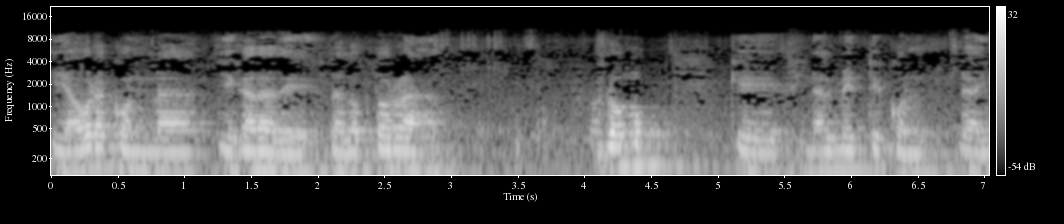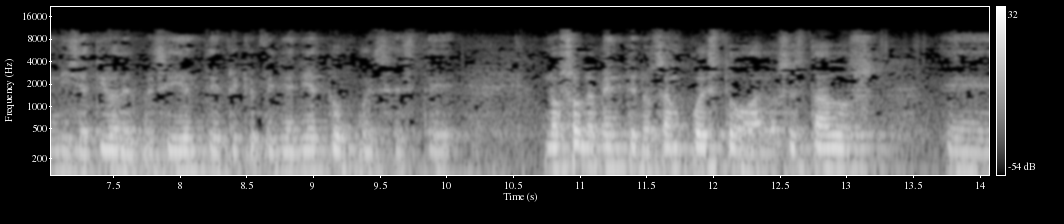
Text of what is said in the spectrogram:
Y ahora con la llegada de la doctora Romo que finalmente con la iniciativa del presidente Enrique Peña Nieto pues este no solamente nos han puesto a los estados eh,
